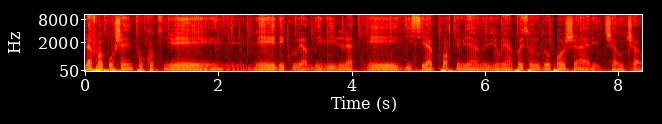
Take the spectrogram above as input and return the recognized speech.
la fois prochaine pour continuer les découvertes des villes. Et d'ici là portez-vous bien, mesurez bien, prenez soin de vous proches, allez ciao ciao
